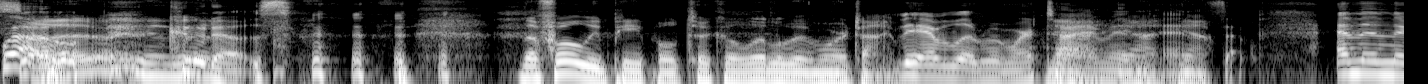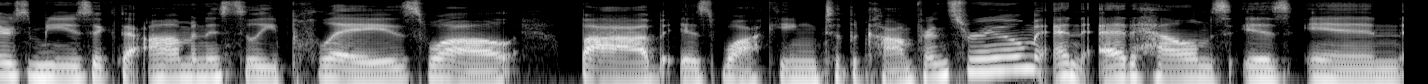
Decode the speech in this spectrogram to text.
Well, uh, kudos. The Foley people took a little bit more time. they have a little bit more time yeah, and, and yeah. stuff. And then there's music that ominously plays while Bob is walking to the conference room and Ed Helms is in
